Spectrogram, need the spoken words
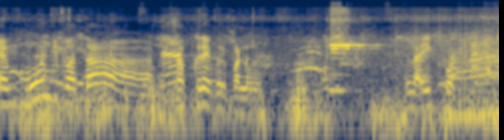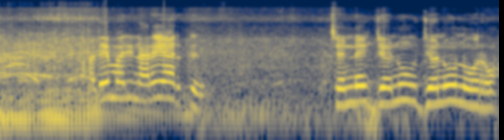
என் மூஞ்சி பார்த்தா சப்ஸ்கிரைபர் பண்ணுங்க. லைக் போட்டு. அதே மாதிரி நிறையா இருக்குது சென்னை ஜெனு ஜெனுன்னு வரும்.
